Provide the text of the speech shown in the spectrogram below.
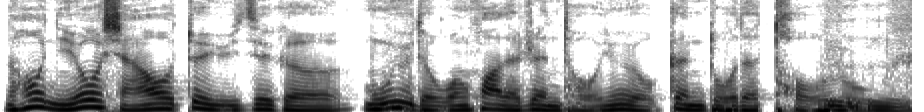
然后你又想要对于这个母语的文化的认同，拥有更多的投入，嗯嗯、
